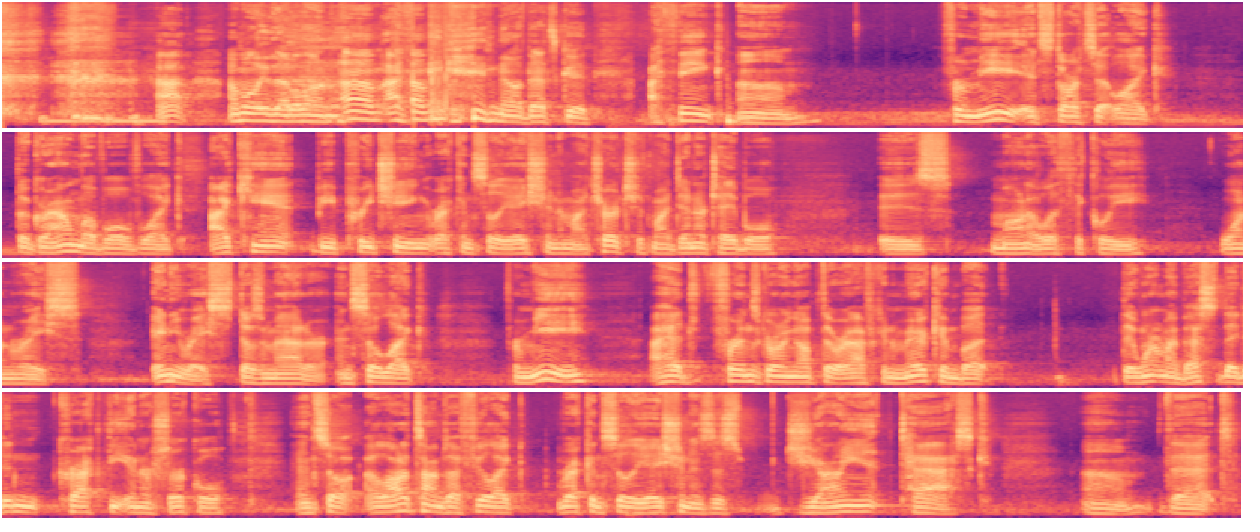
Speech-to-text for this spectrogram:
I'm gonna leave that alone. Um, I think no, that's good. I think um, for me, it starts at like the ground level of like I can't be preaching reconciliation in my church if my dinner table is monolithically one race. Any race doesn't matter. And so like for me, I had friends growing up that were African American, but they weren't my best. They didn't crack the inner circle. And so a lot of times I feel like reconciliation is this giant task um, that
